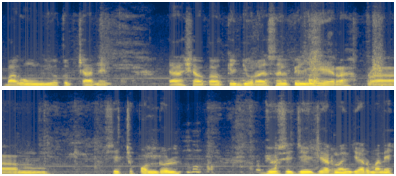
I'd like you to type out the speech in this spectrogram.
bagong YouTube channel. Yan, shoutout kay Jurasel Pilihera from Sitio Pondol. Juicy Jijer ng Germany.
